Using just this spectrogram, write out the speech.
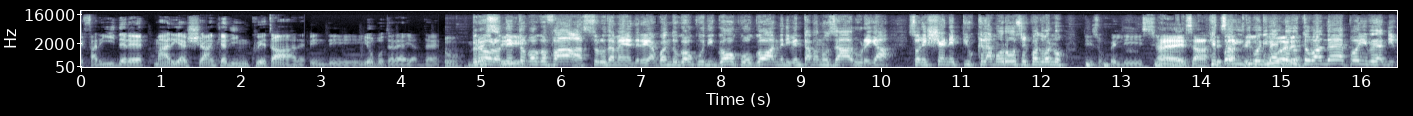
che fa ridere, ma riesce anche ad inquietare. Quindi io voterei a destra. Bro, eh l'ho sì. detto poco fa, assolutamente, raga. Quando Goku di Goku o Gohan diventavano Osaru, raga, sono le scene più clamorose quando vanno. Sì, sono bellissime. Eh, esatto. Che esatto, poi tipo diventa tutto quando. Eh, poi prendi.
